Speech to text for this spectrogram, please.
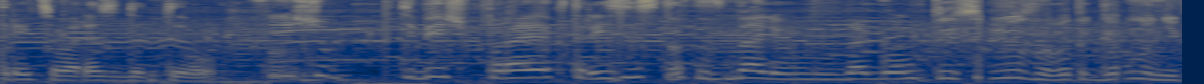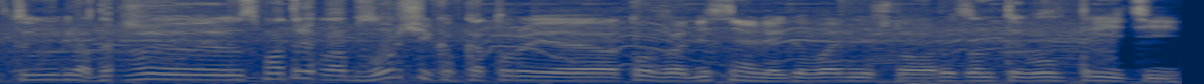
третьего Resident Evil. Еще тебе еще проект Resistance сдали в догон. Ты серьезно, в это говно никто не играл. Даже смотрел обзорщиков, которые тоже объясняли говорили, что Resident Evil 3,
